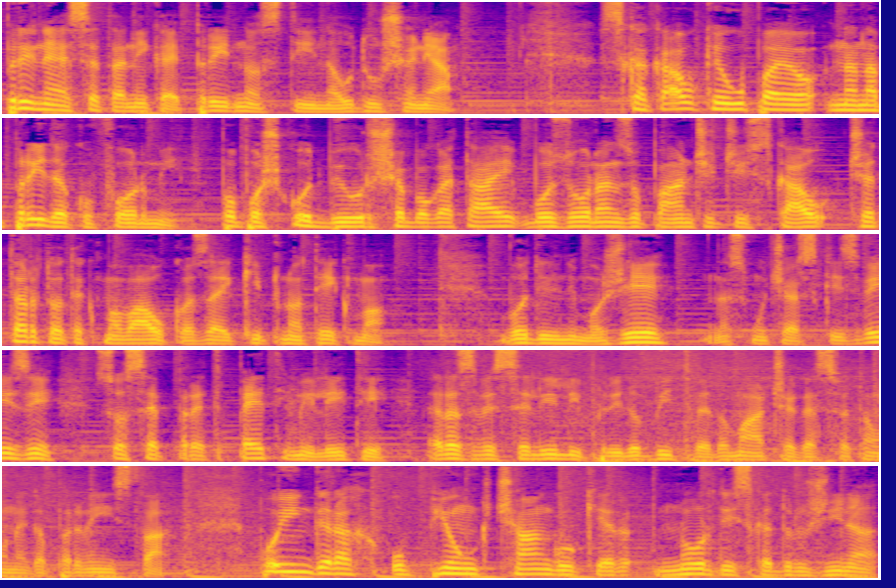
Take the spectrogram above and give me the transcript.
prineseta nekaj prednosti in navdušenja. Skakalke upajo na napredek v formi. Po poškodbi Urše Bogataj bo Zoran Zupančič iskal četrto tekmovalko za ekipno tekmo. Vodilni možje na Smučarski zvezi so se pred petimi leti razveselili pridobitve domačega svetovnega prvenstva. Po igrah v Pjongčangu, kjer nordijska družina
